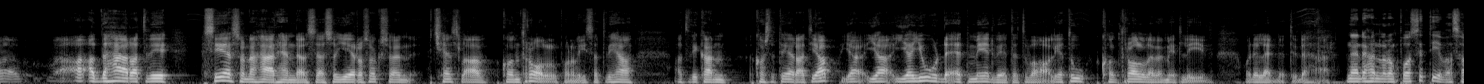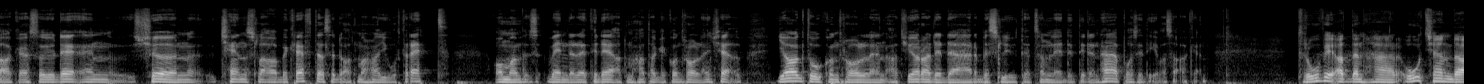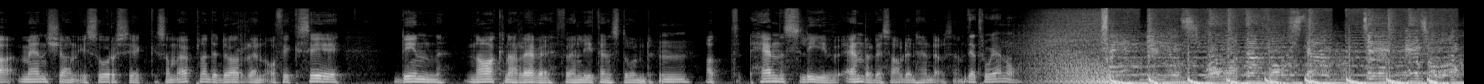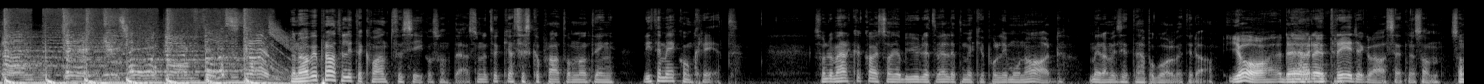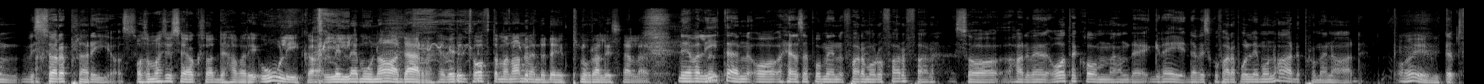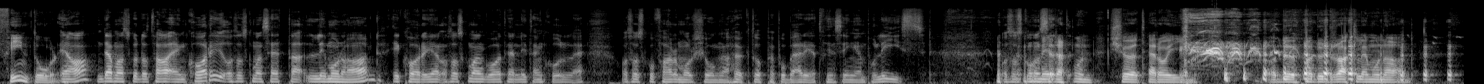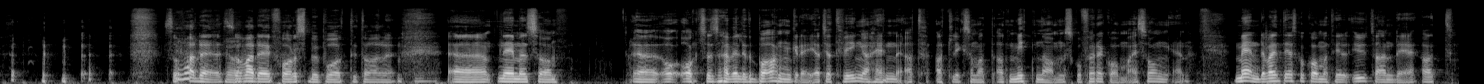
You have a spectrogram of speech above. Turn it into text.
Att det här att vi ser sådana här händelser så ger oss också en känsla av kontroll på något vis. Att vi, har, att vi kan konstatera att ja, jag, jag, jag gjorde ett medvetet val. Jag tog kontroll över mitt liv och det ledde till det här. När det handlar om positiva saker så är det en skön känsla av bekräftelse då att man har gjort rätt. Om man vänder det till det att man har tagit kontrollen själv. Jag tog kontrollen att göra det där beslutet som ledde till den här positiva saken. Tror vi att den här okända människan i Sursik som öppnade dörren och fick se din nakna reve för en liten stund, Mm, att hens liv ändrades av den händelsen? det tror jag nog. Men nu har vi pratat lite kvantfysik och sånt där, så nu tycker jag att vi ska prata om någonting lite mer konkret. Som du märker Kaj så har jag bjudit väldigt mycket på limonad medan vi sitter här på golvet idag. Ja, det, Det här är är... tredje glaset nu som, som vi sörplar i oss. Och så måste jag säga också att det har varit olika lemonader. Jag vet inte hur ofta man använder det i pluralis heller. När jag var liten och hälsade på min farmor och farfar så hade vi en återkommande grej där vi skulle fara på limonadpromenad. Oj, vilket fint ord. Ja, där man skulle då ta en korg och så skulle man sätta limonad i korgen och så skulle man gå till en liten kulle och så skulle farmor sjunga högt uppe på berget finns ingen polis. Och så skulle hon Medan sätta... hon sköt heroin. och, du, och du drack lemonad. Så var det, så var det i Forsby på 80-talet. Eh, nej men så, uh, Eh, och också en sån här väldigt barngrej, att jag tvingade henne att, att, liksom att, att mitt namn skulle förekomma i sången. Men det var inte det jag skulle komma till, utan det att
